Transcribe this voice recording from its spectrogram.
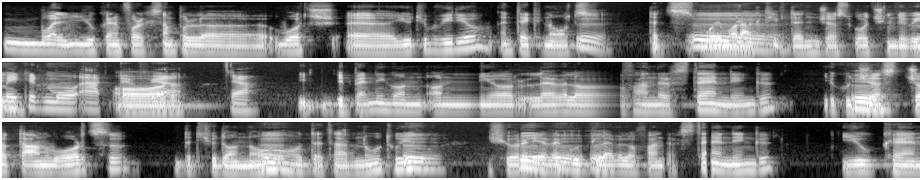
Well, you can, for example, uh, watch a YouTube video and take notes. Mm. That's way more active than just watching the video. Make it more active. Or- yeah. Yeah. It- depending on on your level of understanding, you could Mm. just jot down words that you don't know Mm. or that are new to you. Mm. If you already Mm, have a mm, good mm. level of understanding, you can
